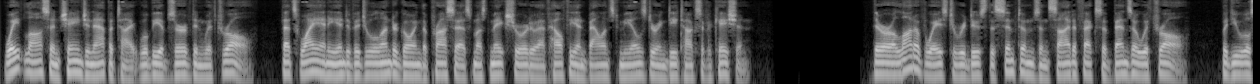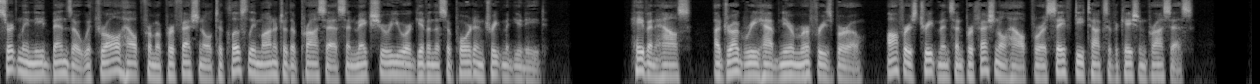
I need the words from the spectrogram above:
Weight loss and change in appetite will be observed in withdrawal, that's why any individual undergoing the process must make sure to have healthy and balanced meals during detoxification. There are a lot of ways to reduce the symptoms and side effects of benzo withdrawal, but you will certainly need benzo withdrawal help from a professional to closely monitor the process and make sure you are given the support and treatment you need. Haven House, a drug rehab near Murfreesboro, offers treatments and professional help for a safe detoxification process.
